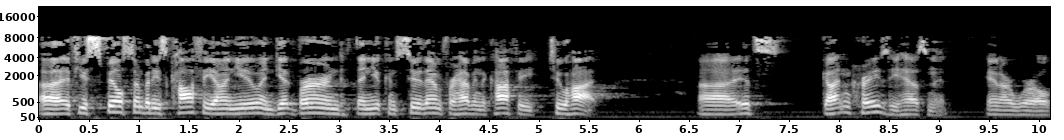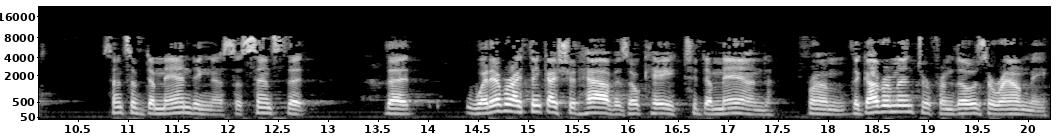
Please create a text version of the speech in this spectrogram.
uh, if you spill somebody's coffee on you and get burned, then you can sue them for having the coffee too hot. Uh, it's gotten crazy, hasn't it, in our world? Sense of demandingness, a sense that, that whatever I think I should have is okay to demand from the government or from those around me.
